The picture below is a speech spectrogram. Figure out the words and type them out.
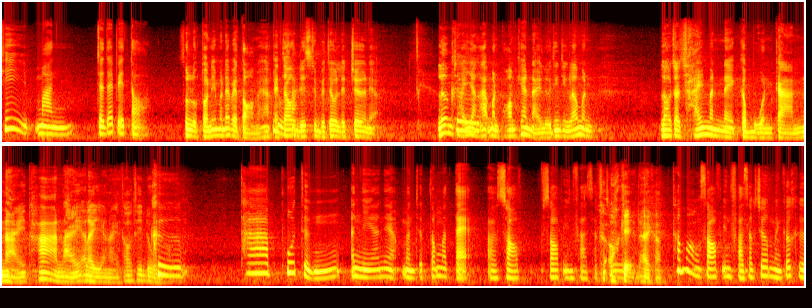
ที่มันจะได้ไปต่อ สรุปตอนนี้มันได้ไปต่อไหมฮะไอ้เจ้าอยู่ค่ะ distributed ledger เนี่ยเริ่มใช้คือยังฮะมันพร้อมแค่ไหนหรือจริง ๆ แล้วมันเราจะใช้มันในกระบวนการไหนท่าไหนอะไรยังไงเท่าที่ดู คือถ้าพูดถึงอันเนี้ยเนี่ยมันจะต้องมาแตะ soft soft infrastructure โอเคได้ครับ ถ้ามอง soft infrastructure มันก็คือ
